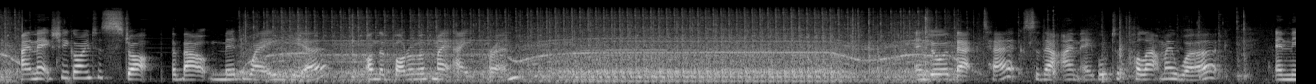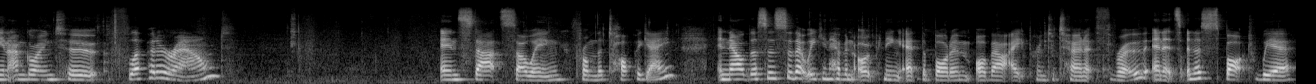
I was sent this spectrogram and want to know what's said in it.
I'm actually going to stop about midway here on the bottom of my apron and do a back tack so that I'm able to pull out my work and then I'm going to flip it around and start sewing from the top again and now this is so that we can have an opening at the bottom of our apron to turn it through and it's in a spot where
